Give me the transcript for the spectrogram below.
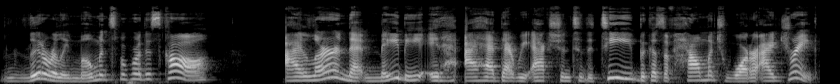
literally moments before this call, I learned that maybe it I had that reaction to the tea because of how much water I drink.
